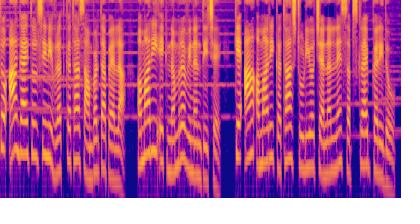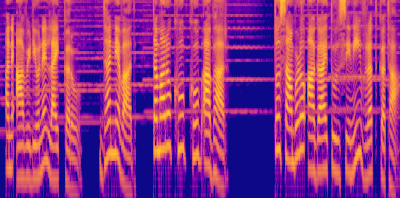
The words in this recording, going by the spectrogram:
તો આ ગાય તુલસીની વ્રતકથા સાંભળતા પહેલા અમારી એક નમ્ર વિનંતી છે કે આ અમારી કથા સ્ટુડિયો ચેનલને સબસ્ક્રાઇબ કરી દો અને આ વિડીયોને લાઇક કરો. ધન્યવાદ. તમારો ખૂબ ખૂબ આભાર. તો સાંભળો આ ગાય તુલસીની વ્રત કથા.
